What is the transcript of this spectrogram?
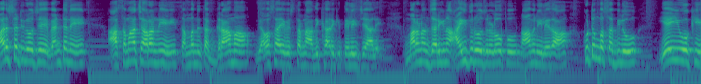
మరుసటి రోజే వెంటనే ఆ సమాచారాన్ని సంబంధిత గ్రామ వ్యవసాయ విస్తరణ అధికారికి తెలియజేయాలి. మరణం జరిగిన ఐదు రోజుల లోపు నామినీ లేదా కుటుంబ సభ్యులు ఏఈఓకి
